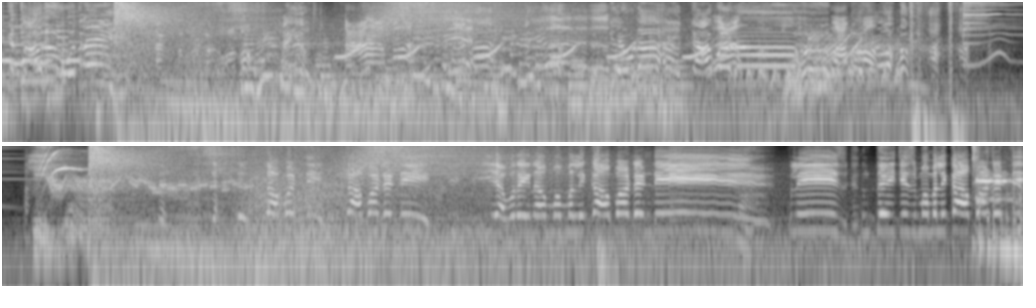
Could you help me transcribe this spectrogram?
ఇక చాలు వదిలే దేవుడా కాపాడు కాపాడండి కాపాడండి ఎవరైనా మమ్మల్ని కాపాడండి। మమ్మల్ని కాపాడండి.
